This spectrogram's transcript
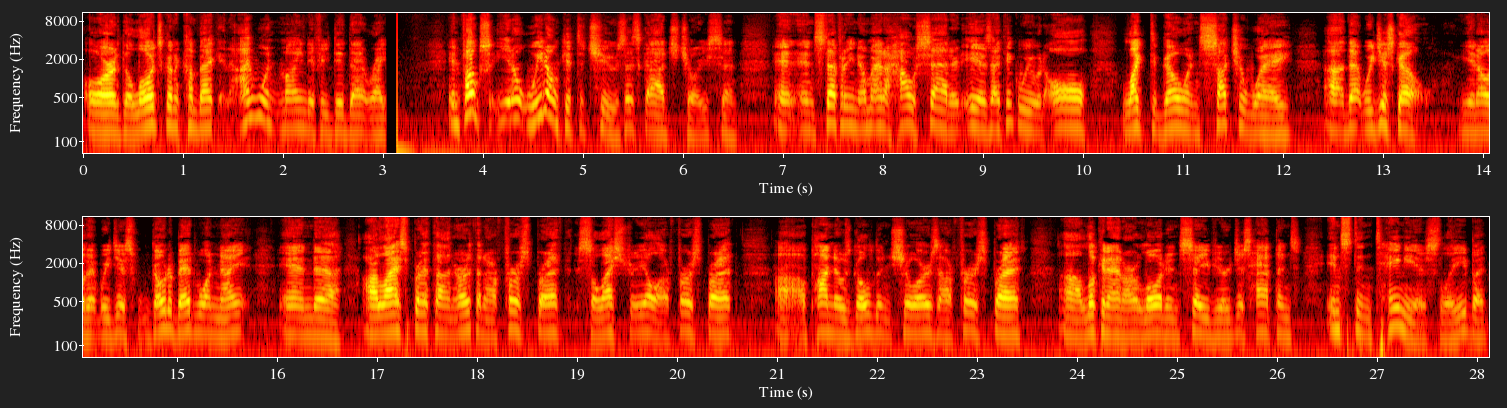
or the Lord's going to come back. And I wouldn't mind if He did that right and folks, you know, we don't get to choose. That's God's choice. And, and, and Stephanie, no matter how sad it is, I think we would all like to go in such a way uh, that we just go. You know, that we just go to bed one night and uh, our last breath on earth and our first breath celestial, our first breath uh, upon those golden shores, our first breath uh, looking at our Lord and Savior just happens instantaneously, but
